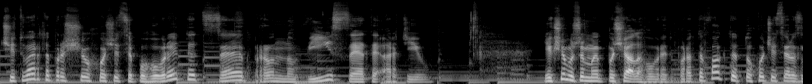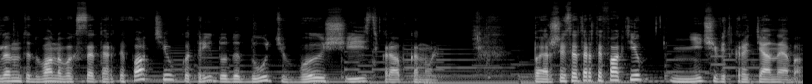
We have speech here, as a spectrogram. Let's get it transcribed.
Четверте, про що хочеться поговорити, це про нові сети артів. Якщо ми вже ми почали говорити про артефакти, то хочеться розглянути два нових сети артефактів, котрі додадуть в 6.0. Перший сет артефактів ніч відкриття неба.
